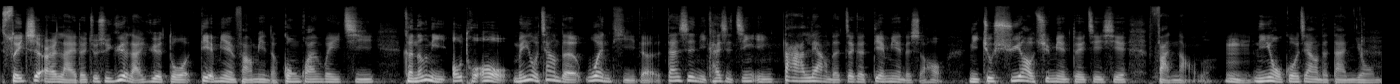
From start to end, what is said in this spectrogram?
随之而来的就是越来越多店面方面的公关危机？可能你 O to O 没有这样的问题的，但是你开始经营大量的这个店面的时候，你就需要去面对这些烦恼了。嗯，你有过这样的担忧吗？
